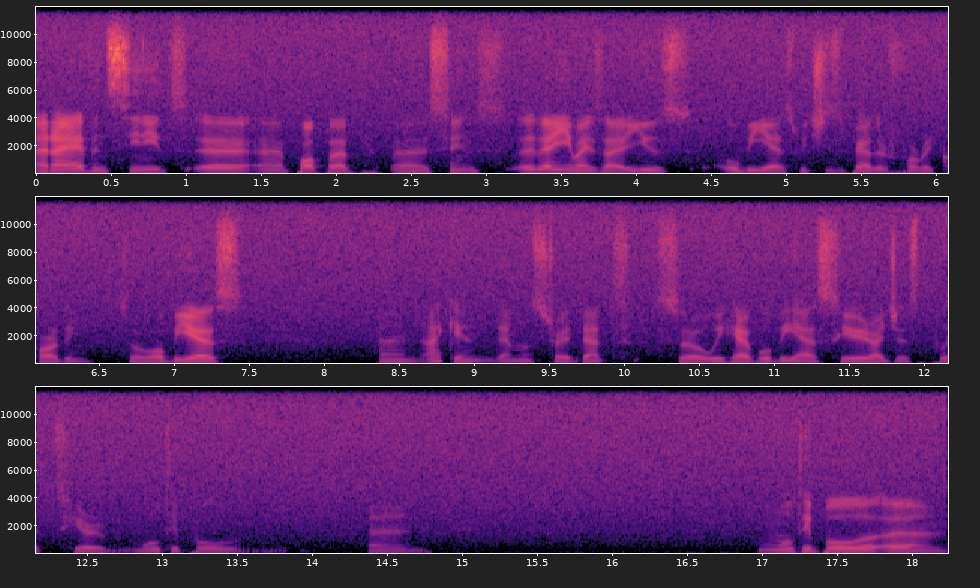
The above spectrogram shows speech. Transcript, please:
And I haven't seen it uh, uh, pop up uh, since. anyways, I use OBS, which is better for recording. So OBS, and I can demonstrate that. So we have OBS here. I just put here multiple um, multiple um,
